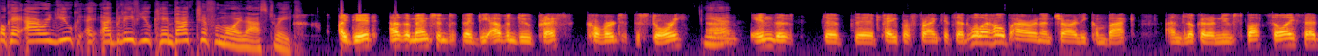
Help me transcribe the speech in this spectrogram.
Okay, Aaron, you, I believe you came back to Fermoy last week. I did. As I mentioned, the, the Avondhu Press covered the story. Yeah. in the, the, the paper, Frank had said, well, I hope Aaron and Charlie come back and look at a new spot. So I said,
